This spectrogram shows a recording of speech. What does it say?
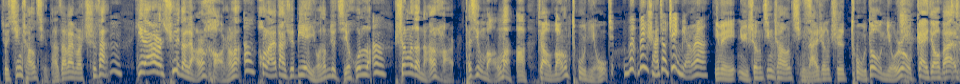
就经常请他在外面吃饭。嗯，一来二去呢，两人好上了。嗯，后来大学毕业以后，他们就结婚了。嗯，生了个男孩，他姓王嘛，啊，叫王土牛。为为啥叫这名啊？因为女生经常请男生吃土豆牛肉盖浇饭。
